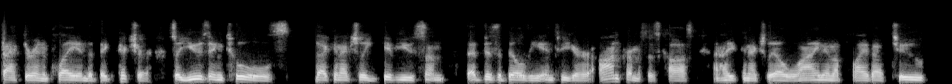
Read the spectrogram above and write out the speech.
factor in and play in the big picture. So using tools that can actually give you some that visibility into your on-premises cost and how you can actually align and apply that to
